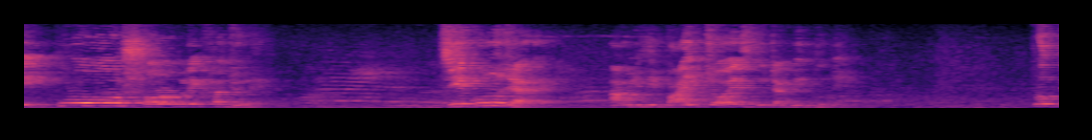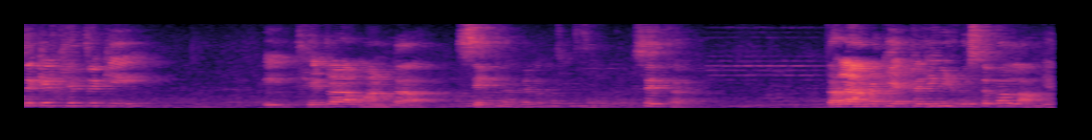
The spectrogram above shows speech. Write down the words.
এই পুরো সরলরেখা জুড়ে যে কোনো জায়গায় আমি যদি বাই চয়েস দুইটা বিন্দু নিই প্রত্যেকের ক্ষেত্রে কি এই থেটা মানটা সেম থাকবে না? সেম থাকবে। তাহলে আমরা কি একটা জিনিস বুঝতে পারলাম যে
